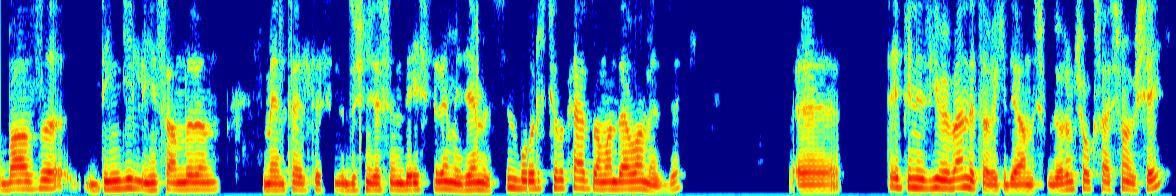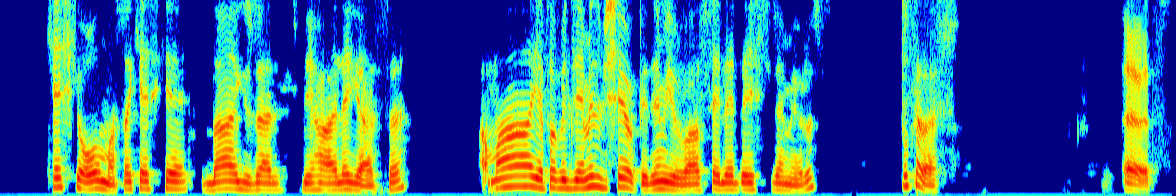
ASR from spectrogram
bazı dingil insanların mentalitesini, düşüncesini değiştiremeyeceğimiz için bu ırkçılık her zaman devam edecek. Ee, hepiniz gibi ben de tabii ki de yanlış buluyorum. Çok saçma bir şey. Keşke olmasa, keşke daha güzel bir hale gelse. Ama yapabileceğimiz bir şey yok. Dediğim gibi bazı şeyleri değiştiremiyoruz. Bu kadar. Evet.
